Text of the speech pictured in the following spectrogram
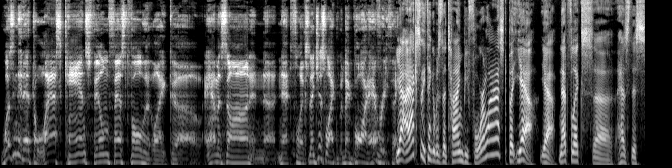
wasn't it at the last Cannes Film Festival that like uh, Amazon and uh, Netflix they just like they bought everything? Yeah, I actually think it was the time before last, but yeah, yeah, Netflix uh, has this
